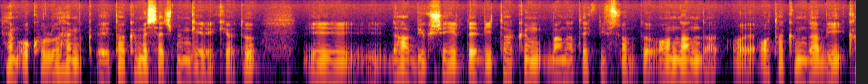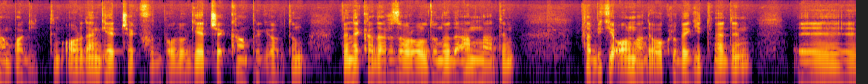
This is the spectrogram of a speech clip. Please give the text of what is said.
Hem okulu hem e, takımı seçmem gerekiyordu. E, Daha büyük şehirde bir takım bana teklif sundu. Ondan da o, takımda bir kampa gittim. Oradan gerçek futbolu, gerçek kampı gördüm ve ne kadar zor olduğunu da anladım. Tabii ki olmadı. O kulübe gitmedim. Ee,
